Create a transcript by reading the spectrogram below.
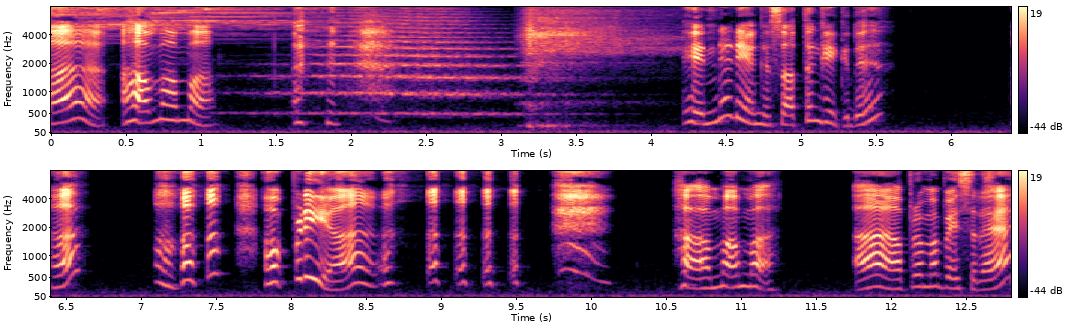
ஆ ஆமா என்னடி அங்க சத்தம் கேக்குது? ஆ? அப்படியா? ஆமாமா. ஆ அப்புறமா பேசுறேன்.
